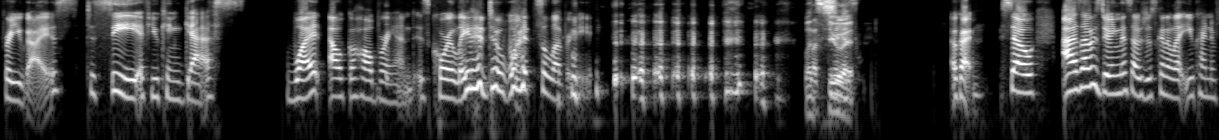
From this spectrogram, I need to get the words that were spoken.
for you guys to see if you can guess what alcohol brand is correlated to what celebrity? Let's, do it. Okay. So, as I was doing this, I was just going to let you kind of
